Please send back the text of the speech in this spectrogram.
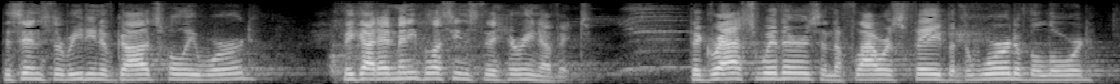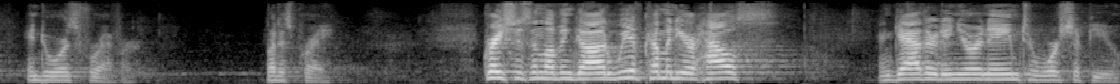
This ends the reading of God's holy word. May God add many blessings to the hearing of it. The grass withers and the flowers fade, but the word of the Lord endures forever. Let us pray. Gracious and loving God, we have come into your house and gathered in your name to worship you.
